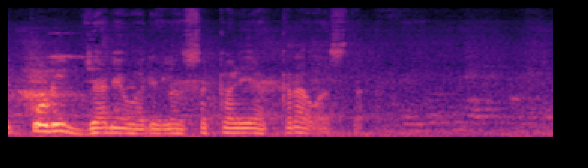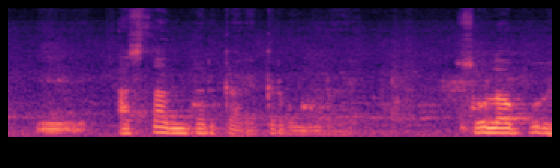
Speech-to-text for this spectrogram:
एकोणीस जानेवारीला सकाळी अकरा वाजता हस्तांतर कार्यक्रम होणार आहे. सोलापूर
